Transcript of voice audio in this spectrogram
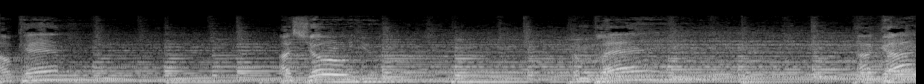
How can I show you? I'm glad I got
